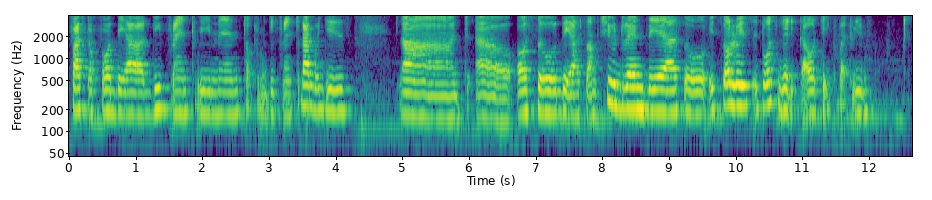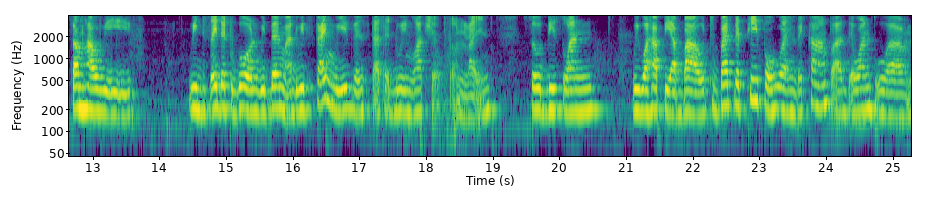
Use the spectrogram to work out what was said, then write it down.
first of all they are different women talking different languages and uh, also there are some children there so it's always it was very chaotic but we somehow we we decided to go on with them and with time we even started doing workshops online. So this one we were happy about but the people who are in the camp are the one who are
